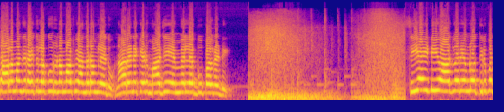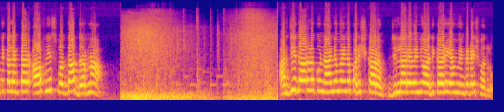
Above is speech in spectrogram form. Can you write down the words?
చాలా మంది రైతులకు రుణమాఫీ అందడం లేదు. నారాయణఖేడ్ మాజీ ఎమ్మెల్యే భూపాల్ రెడ్డి. సిఐటియు ఆధ్వర్యంలో తిరుపతి కలెక్టర్ ఆఫీస్ వద్ద ధర్నా. అర్జీదారులకు నాణ్యమైన పరిష్కారం. జిల్లా రెవెన్యూ అధికారి ఎం వెంకటేశ్వర్లు.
